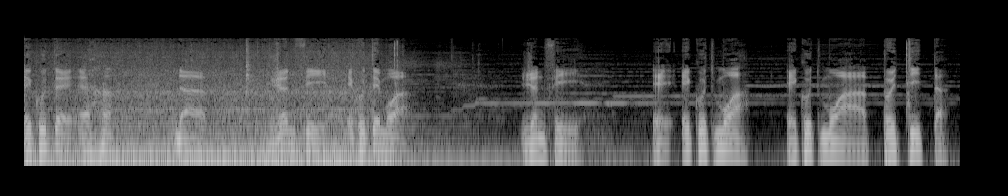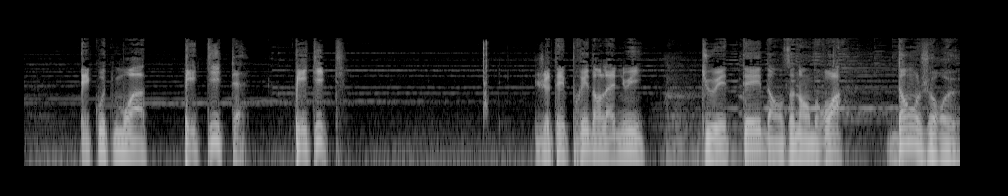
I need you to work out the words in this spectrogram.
Écoutez, euh, jeune fille, écoutez-moi. Jeune fille, et écoute-moi, écoute-moi, petite, écoute-moi, petite, petite. Je t'ai pris dans la nuit. Tu étais dans un endroit dangereux.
